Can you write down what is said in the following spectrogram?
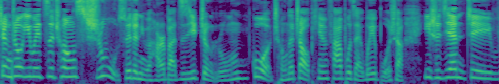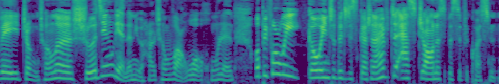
郑州一位自称十五岁的女孩把自己整容过程的照片发布在微博上，一时间，这位整成了蛇精脸的女孩成网络红人。Well, before we go into the discussion, I have to ask John a specific question.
